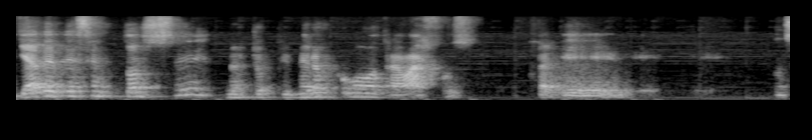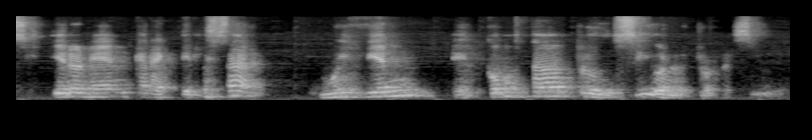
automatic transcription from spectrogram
ya desde ese entonces, nuestros primeros como trabajos eh, consistieron en caracterizar muy bien eh, cómo estaban producidos nuestros residuos.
